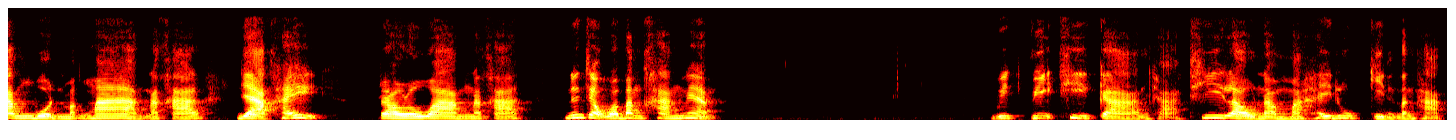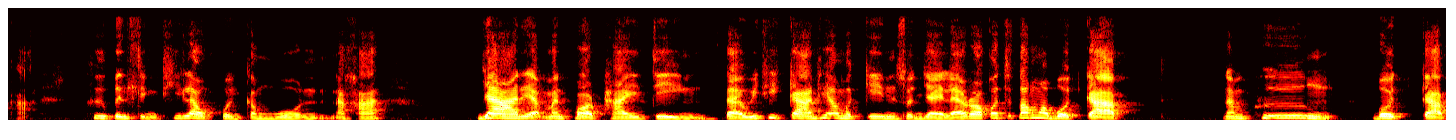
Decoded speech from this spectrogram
กังวลมากๆนะคะ อยากให้เราระวังนะคะ เนื่องจากว่าบางครั้งเนี่ย วิวิธีการค่ะ ที่เรานำมาให้ลูกกินต่างหากค่ะ คือเป็นสิ่งที่เราควรกังวลนะคะยาเนี่ยมันปลอดภัยจริง แต่วิธีการที่เอามากินส่วนใหญ่แล้วเราก็จะต้องมาบดกับน้ำผึ้งบดกับ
